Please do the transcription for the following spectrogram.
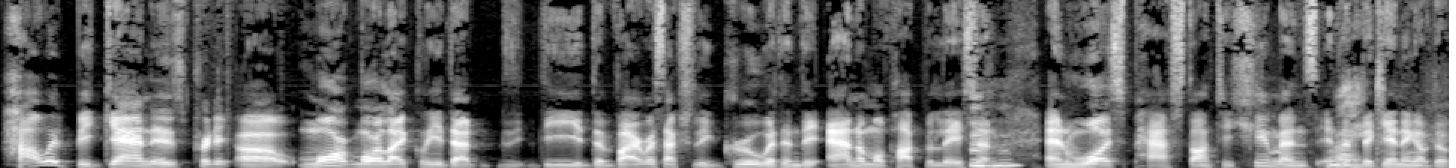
how it began is pretty uh, more more likely that the, the the virus actually grew within the animal population and was passed on to humans in Right. the beginning of the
